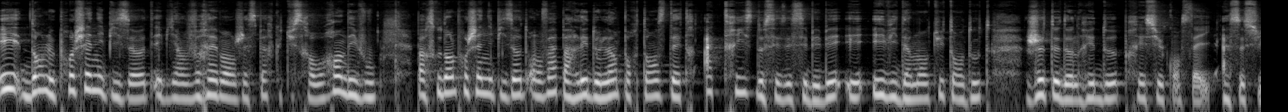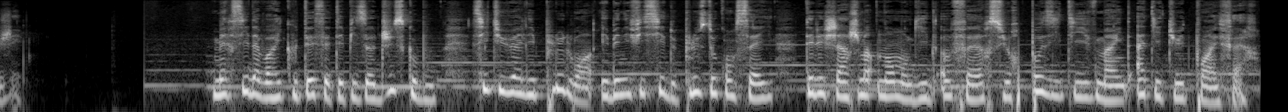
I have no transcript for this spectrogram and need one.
Et dans le prochain épisode, eh bien vraiment, j'espère que tu seras au rendez-vous parce que dans le prochain épisode, on va parler de l'importance d'être actrice de ces essais bébés et évidemment, tu t'en doutes, je te donnerai de précieux conseils à ce sujet. Merci d'avoir écouté cet épisode jusqu'au bout. Si tu veux aller plus loin et bénéficier de plus de conseils, télécharge maintenant mon guide offert sur positivemindattitude.fr.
